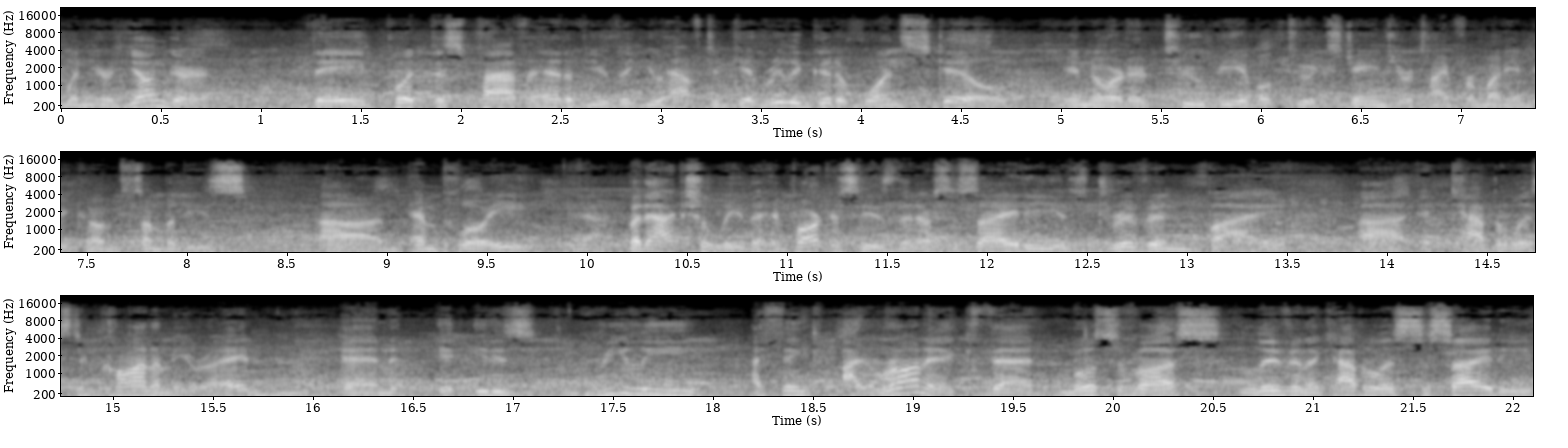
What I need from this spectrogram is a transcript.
when you're younger they put this path ahead of you that you have to get really good at one skill in order to be able to exchange your time for money and become somebody's um, employee. Yeah. But actually, the hypocrisy is that our society is driven by uh, a capitalist economy, right? Mm-hmm. And it, it is really, I think, ironic that most of us live in a capitalist society,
